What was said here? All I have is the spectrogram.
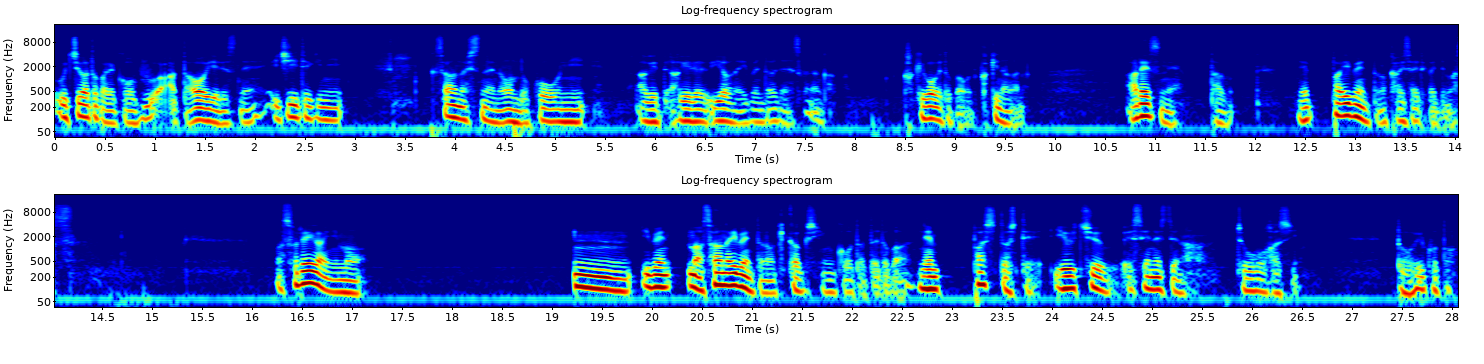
内輪とかでこうブワーッと仰いでですね一時的にサウナ室内の温度を高温に上げて上げるようなイベントあるじゃないですか。なんか掛け声とかを書きながら。あれですね多分。熱波イベントの開催って書いてます、まあ、それ以外にもうんイベンまあサウナイベントの企画進行だったりとか熱波師として YouTubeSNS での情報発信。どういうこと？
